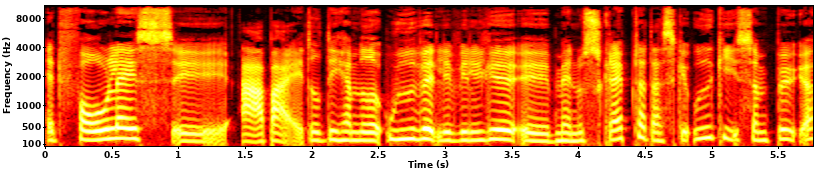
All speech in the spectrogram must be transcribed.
at forlagsarbejdet, øh, det her med at udvælge, hvilke øh, manuskripter, der skal udgives som bøger,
